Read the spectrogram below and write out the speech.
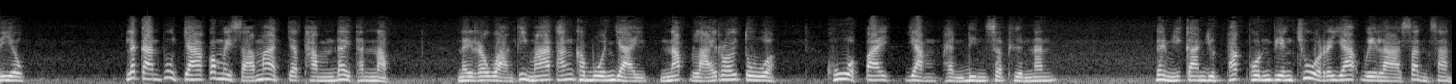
เดียว และการพูดจาก็ไม่สามารถจะทำได้ถนัด ในระหว่างที่ม้าทั้งขบวนใหญ่นับหลายร้อยตัว คั่วไปอย่างแผ่นดินสะเทือนนั้น ได้มีการหยุดพักพลเพียงชั่วระยะเวลาสั้น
